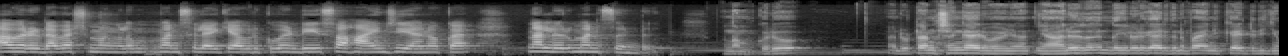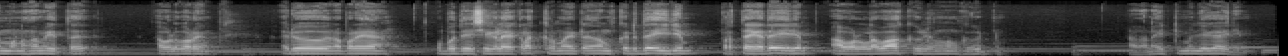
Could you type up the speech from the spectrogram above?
അവരുടെ വിഷമങ്ങളും മനസ്സിലാക്കി അവർക്ക് വേണ്ടി സഹായം ചെയ്യാനൊക്കെ നല്ലൊരു മനസ്സുണ്ട്. നമുക്കൊരു ഒരു ടെൻഷൻ കാര്യം ഞാനൊരു എന്തെങ്കിലും ഒരു കാര്യത്തിന് പാനിക്കായിട്ടിരിക്കുമ്പോൾ സമയത്ത് അവൾ പറയും ഒരു എന്താ പറയുക ഉപദേശികളെക്കാൾ അക്രമമായിട്ട് നമുക്കൊരു ധൈര്യം പ്രത്യേക ധൈര്യം അവളുടെ വാക്കുകളിൽ നിന്ന് നമുക്ക് കിട്ടും. അതാണ് ഏറ്റവും വലിയ കാര്യം.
